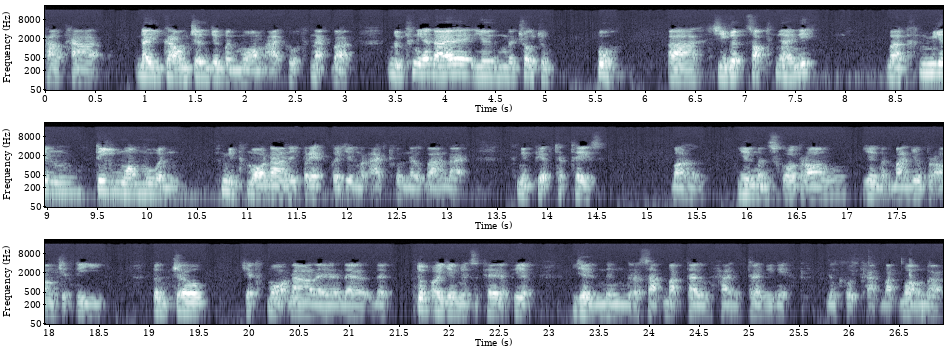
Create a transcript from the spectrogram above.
ហៅថាដីក្រោមជើងយើងមិនមមអាចគ្រោះថ្នាក់បាទដូចគ្នាដែរយើងនៅចូលចំពោះជីវិតសពថ្ងៃនេះបាទគ្មានទីមមមួន គ្មានថ្មដានៃព្រះក៏យើងមិនអាចធន់នៅបានដែរគ្មានភាពថិតថេរបើយើងមិនស្គាល់ព្រះអង្គយើងមិនបានយកព្រះអង្គជាទីពឹងជ្រោកជាថ្មដាដែលដែលទុកឲ្យយើងមានស្ថិរភាពយើងនឹងរសាត់បាត់ទៅហើយត្រូវវិនិច្ឆ័យនឹងខូចខាតបាត់បង់បាទ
